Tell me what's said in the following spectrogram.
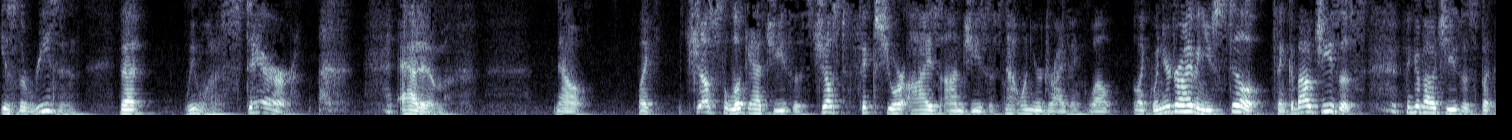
is the reason that we want to stare at him. Now, like, just look at Jesus. Just fix your eyes on Jesus, not when you're driving. Well, like when you're driving, you still think about Jesus. Think about Jesus. But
